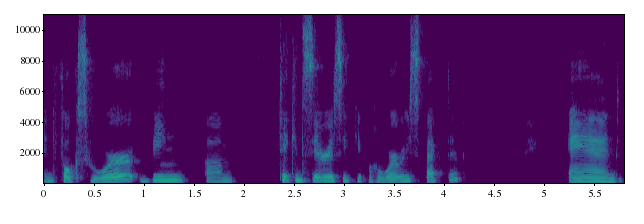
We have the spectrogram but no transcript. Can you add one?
and folks who were being um, taken seriously people who were respected and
